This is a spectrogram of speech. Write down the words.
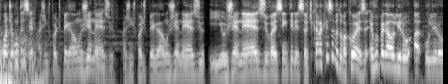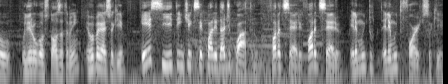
Isso pode acontecer. A gente pode pegar um genésio. A gente pode pegar um genésio e o genésio vai ser interessante. Cara, quer saber de uma coisa? Eu vou pegar o Little, o Little, o Little Gostosa também. Eu vou pegar isso aqui. Esse item tinha que ser qualidade 4. Fora de sério. Fora de sério. Ele é muito, ele é muito forte, isso aqui.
